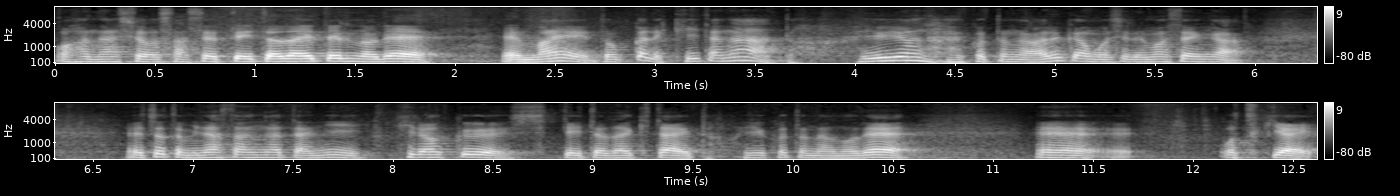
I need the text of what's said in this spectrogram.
お話をさせていただいているので前どっかで聞いたなというようなことがあるかもしれませんがちょっと皆さん方に広く知っていただきたいということなので、えー、お付き合い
